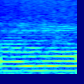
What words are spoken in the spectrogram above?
Hello.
